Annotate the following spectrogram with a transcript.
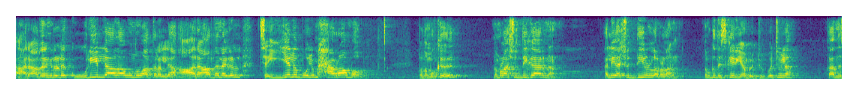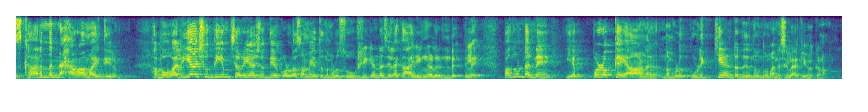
ആരാധനകളുടെ കൂലി ഇല്ലാതാവുമെന്ന് മാത്രമല്ല ആരാധനകൾ ചെയ്യൽ പോലും ഹറാമാവും. ഇപ്പോൾ നമുക്ക് നമ്മൾ അശുദ്ധിക്കാരനാണ്. അല്ലെങ്കിൽ അശുദ്ധിയുള്ളവളാണ്. നമുക്ക് നിസ്കരിക്കാൻ പറ്റും. പറ്റൂല. കാരണം നിസ്കാരം തന്നെ ഹറാമായി തീരും അപ്പോൾ വലിയ അശുദ്ധിയും ചെറിയ അശുദ്ധിയൊക്കെ ഉള്ള സമയത്ത് നമ്മൾ സൂക്ഷിക്കേണ്ട ചില കാര്യങ്ങളുണ്ട്. അല്ലേ അപ്പം അതുകൊണ്ട് തന്നെ എപ്പോഴൊക്കെയാണ് നമ്മൾ കുളിക്കേണ്ടത് എന്നൊന്ന് മനസ്സിലാക്കി വെക്കണം.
